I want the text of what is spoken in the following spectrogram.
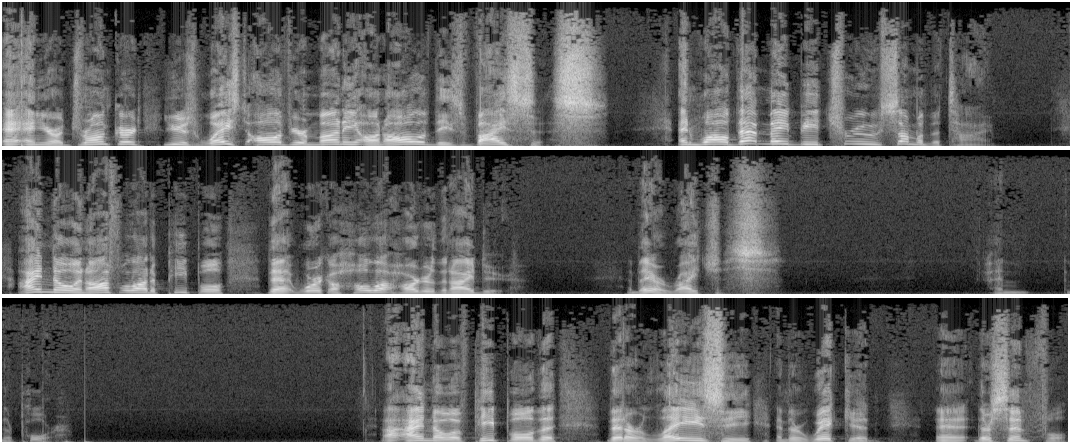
and you're a drunkard. You just waste all of your money on all of these vices. And while that may be true some of the time, I know an awful lot of people that work a whole lot harder than I do. And they are righteous. And, and they're poor. I, I know of people that, that are lazy and they're wicked and they're sinful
